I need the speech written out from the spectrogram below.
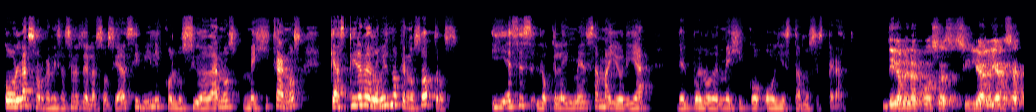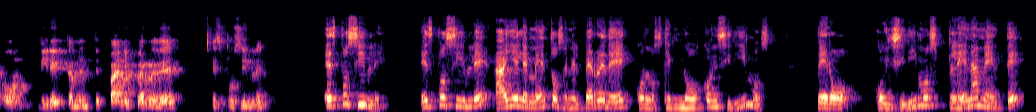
con las organizaciones de la sociedad civil y con los ciudadanos mexicanos que aspiran a lo mismo que nosotros. Y eso es lo que la inmensa mayoría del pueblo de México hoy estamos esperando. Dígame una cosa, Cecilia, alianza con directamente PAN y PRD, ¿es posible? Es posible, es posible. Hay elementos en el PRD con los que no coincidimos, pero coincidimos plenamente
